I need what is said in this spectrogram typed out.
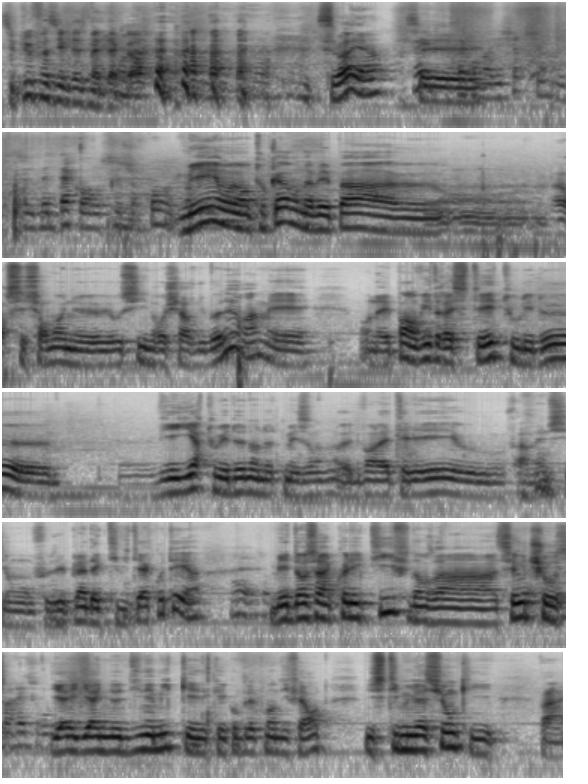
c'est plus facile de se mettre d'accord. c'est vrai, hein C'est oui, ça qu'on va aller chercher, se mettre d'accord. Mais en tout cas, on n'avait pas. Euh, alors c'est sûrement une, aussi une recherche du bonheur, hein, mais on n'avait pas envie de rester tous les deux. Euh, vieillir tous les deux dans notre maison, euh, devant la télé, ou, enfin, même si on faisait plein d'activités à côté. Hein. Mais dans un collectif, dans un, c'est autre chose. Il y, a, il y a une dynamique qui est, qui est, complètement différente, une stimulation qui, enfin,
